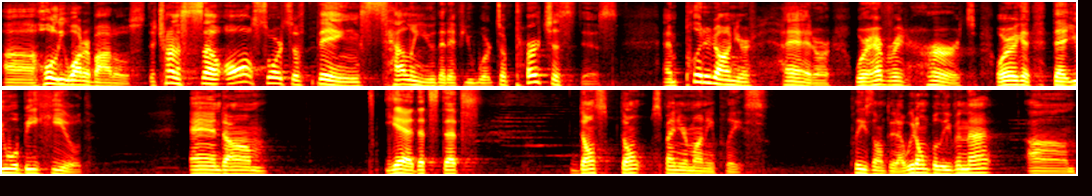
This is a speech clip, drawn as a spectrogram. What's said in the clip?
uh, holy water bottles. They're trying to sell all sorts of things, telling you that if you were to purchase this and put it on your head or wherever it hurts, or again, that you will be healed. And um, yeah, that's that's don't don't spend your money, please. Please don't do that. We don't believe in that, um,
